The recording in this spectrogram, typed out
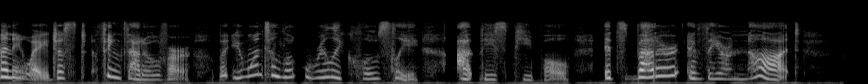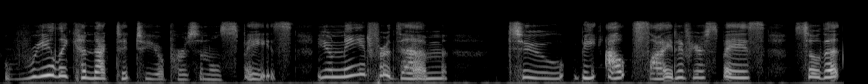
anyway, just think that over. But you want to look really closely at these people. It's better if they are not really connected to your personal space. You need for them to be outside of your space so that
